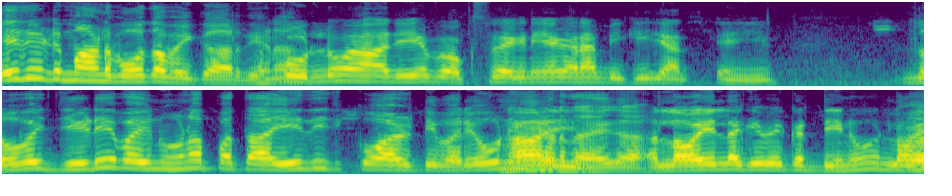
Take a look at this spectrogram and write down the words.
ਇਹਦੀ ਡਿਮਾਂਡ ਬਹੁਤ ਆ ਬਾਈ ਕਾਰ ਦੀ ਹਨਾ? ਪੋਲੋ ਹਾਂ ਜੀ ਇਹ ਬਾਕਸ ਵੈਗ ਦੀਆਂ ਕਾਰਾਂ ਵਿਕੀ ਜਾਂਦੇ ਜੀ। ਲੋ ਬਈ ਜਿਹੜੇ ਬਾਈ ਨੂੰ ਹਨਾ ਪਤਾ ਇਹਦੀ ਕੁਆਲਿਟੀ ਬਾਰੇ ਉਹ ਨਹੀਂ ਛੱਡਦਾ ਹੈਗਾ। ਲੋਏ ਲੱਗੇ ਹੋਏ ਗੱਡੀ ਨੂੰ ਲੋਏ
